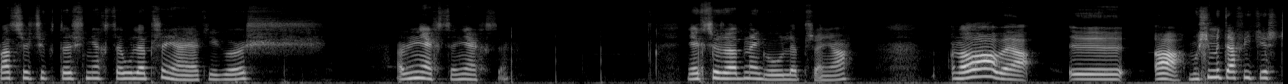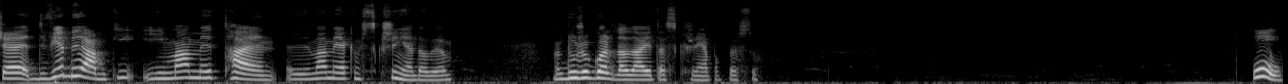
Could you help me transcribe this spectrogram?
Patrzę, czy ktoś nie chce ulepszenia jakiegoś. Ale nie chce, nie chce. Nie chcę żadnego ulepszenia. No dobra. y, a, musimy trafić jeszcze dwie bramki i mamy ten. y, mamy jakąś skrzynię dobrą. No dużo golda daje ta skrzynia po prostu. U,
